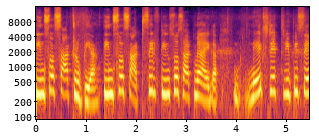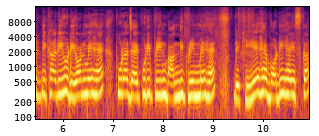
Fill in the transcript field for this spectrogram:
तीन सौ साठ रुपया, तीन सौ साठ, सिर्फ़ तीन सौ साठ में आएगा। नेक्स्ट एक थ्री पीस सेट दिखा रही हूँ रियोन में है, पूरा जयपुरी प्रिंट बांदी प्रिंट में है। देखिए, ये है बॉडी है इसका।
